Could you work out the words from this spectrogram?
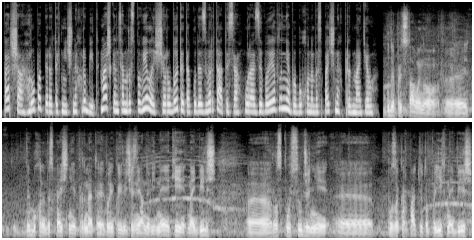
Перша група піротехнічних робіт. Мешканцям розповіли, що робити та куди звертатися у разі виявлення вибухонебезпечних предметів. Буде представлено е, вибухонебезпечні предмети Великої вітчизняної війни, які найбільш е, розповсюджені е, по Закарпаттю, тобто їх найбільш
